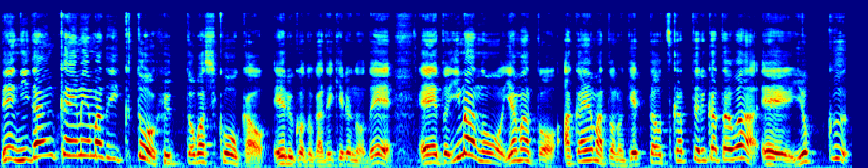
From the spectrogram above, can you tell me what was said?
で、2段階目まで行くと、吹っ飛ばし効果を得ることができるので、えっ、ー、と、今のヤマト、赤ヤマトのゲッターを使ってる方は、えよく、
